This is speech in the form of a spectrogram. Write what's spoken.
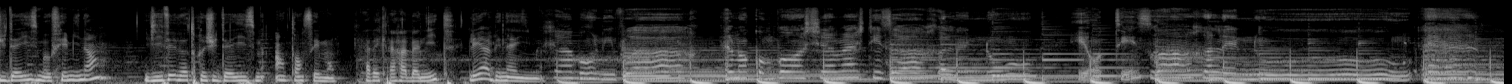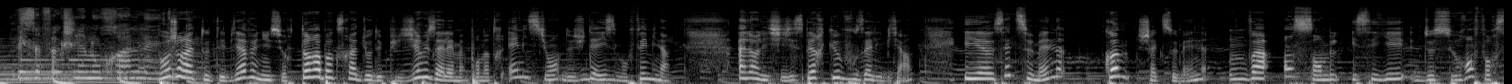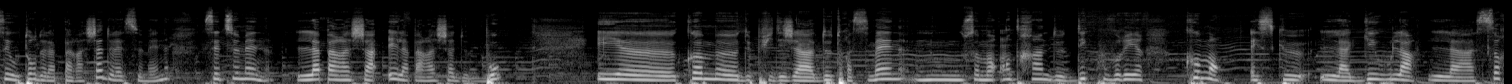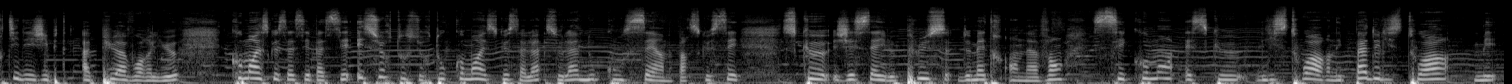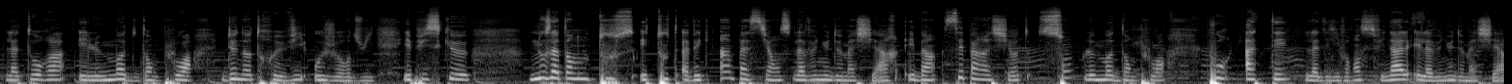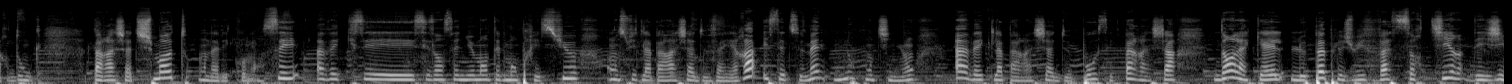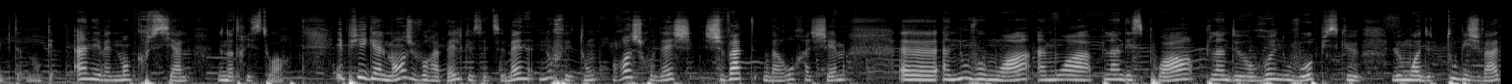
Judaïsme au féminin Vivez votre judaïsme intensément avec la rabbinite Léa Benaïm. Bonjour à toutes et bienvenue sur Torah Box Radio depuis Jérusalem pour notre émission de judaïsme au féminin. Alors les filles, j'espère que vous allez bien. Et euh, cette semaine, comme chaque semaine, on va ensemble essayer de se renforcer autour de la paracha de la semaine. Cette semaine, la paracha et la paracha de Beau. Et euh, comme euh, depuis déjà 2-3 semaines, nous sommes en train de découvrir comment est-ce que la Géoula, la sortie d'Égypte, a pu avoir lieu? Comment est-ce que ça s'est passé? Et surtout, surtout, comment est-ce que cela, cela nous concerne? Parce que c'est ce que j'essaye le plus de mettre en avant, c'est comment est-ce que l'histoire n'est pas de l'histoire, mais la Torah est le mode d'emploi de notre vie aujourd'hui. Et puisque nous attendons tous et toutes avec impatience la venue de Machiar. Et eh bien, ces parachiotes sont le mode d'emploi pour hâter la délivrance finale et la venue de Machiar. Donc, Parachat Shmot, on avait commencé avec ces, enseignements tellement précieux. Ensuite, la paracha de Vaera. Et cette semaine, nous continuons avec la paracha de Bo, cette paracha dans laquelle le peuple juif va sortir d'Égypte. Donc, un événement crucial de notre histoire. Et puis également, je vous rappelle que cette semaine, nous fêtons Rosh Chodesh Shvat Baruch Hashem. Euh, un nouveau mois, un mois plein d'espoir, plein de renouveau, puisque le mois de Toubishvat.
